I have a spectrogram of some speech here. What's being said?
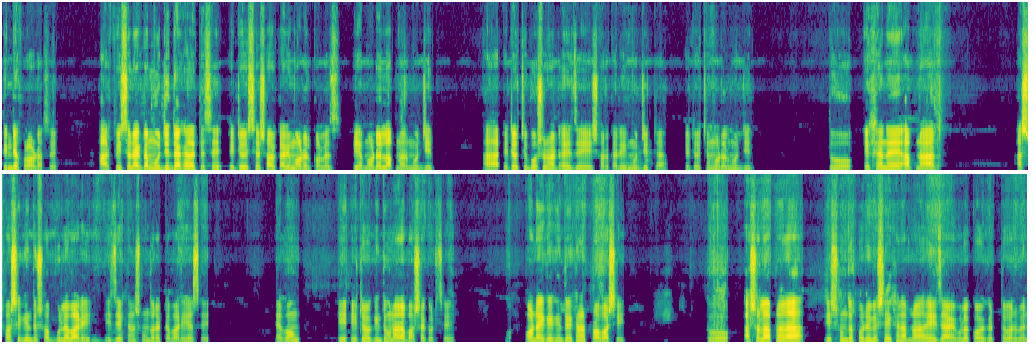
তিনটা ফলট আছে। আর পিছনে একটা মসজিদ দেখা যাইতেছে, এটা হচ্ছে সরকারি মডেল কলেজ মডেল আপনার মসজিদ। এটা হচ্ছে এই যে সরকারি মসজিদটা, এটা হচ্ছে মডেল মসজিদ। তো এখানে আপনার আশপাশে কিন্তু সবগুলা বাড়ি, এই যে এখানে সুন্দর একটা বাড়ি আছে এবং এটাও কিন্তু ওনারা বাসা করছে। অনেকে কিন্তু এখানে প্রবাসী। তো আসলে আপনারা এই সুন্দর পরিবেশে এখানে আপনারা এই জায়গাগুলো ক্রয় করতে পারবেন।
